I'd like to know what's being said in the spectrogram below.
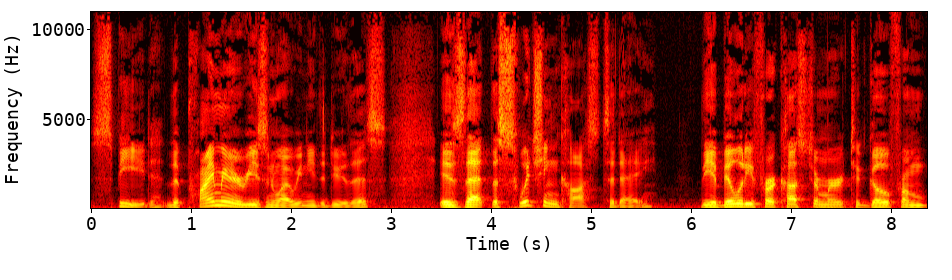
speed. The primary reason why we need to do this is that the switching cost today the ability for a customer to go from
